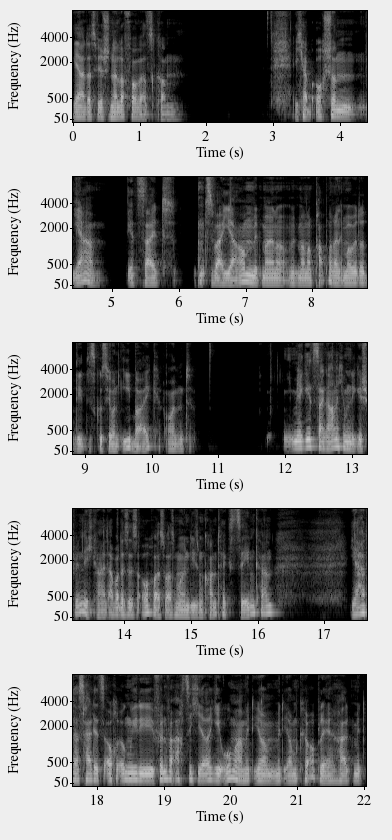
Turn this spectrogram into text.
ja, dass wir schneller vorwärts kommen. Ich habe auch schon, ja, jetzt seit zwei Jahren mit meiner, mit meiner Partnerin immer wieder die Diskussion E-Bike und mir geht's da gar nicht um die Geschwindigkeit, aber das ist auch was, was man in diesem Kontext sehen kann. Ja, dass halt jetzt auch irgendwie die 85-jährige Oma mit ihrem, mit ihrem Körble halt mit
